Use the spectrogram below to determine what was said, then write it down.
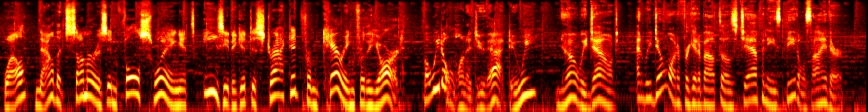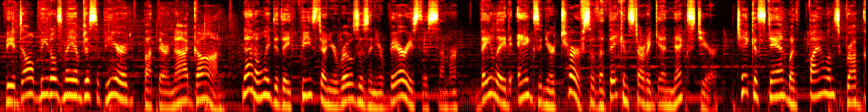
Well, now that summer is in full swing, it's easy to get distracted from caring for the yard. But we don't want to do that, do we? No, we don't. And we don't want to forget about those Japanese beetles either. The adult beetles may have disappeared, but they're not gone. Not only did they feast on your roses and your berries this summer, they laid eggs in your turf so that they can start again next year. Take a stand with Phyllom's Grub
